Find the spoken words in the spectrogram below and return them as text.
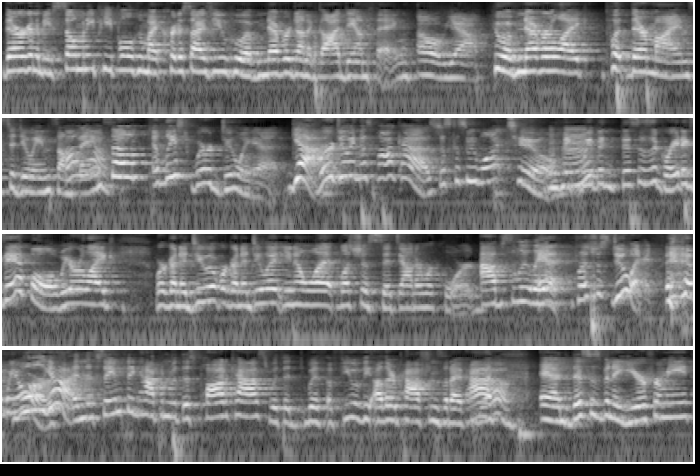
There are going to be so many people who might criticize you who have never done a goddamn thing Oh yeah. who have never like put their minds to doing something. Oh, yeah. So at least we're doing it. Yeah. we're doing this podcast just because we want to. Mm-hmm. We, we've been. This is a great example. We were like, we're gonna do it. We're gonna do it. You know what? Let's just sit down and record. absolutely. And let's just do it. and we well, are. yeah, and the same thing happened with this podcast, with a, with a few of the other passions that I've had, Yeah. and this has been a year for me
